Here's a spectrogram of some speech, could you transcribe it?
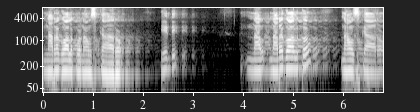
నరగోలకు నమస్కారం. ఏంటి? నర నరగోలకు నమస్కారం.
